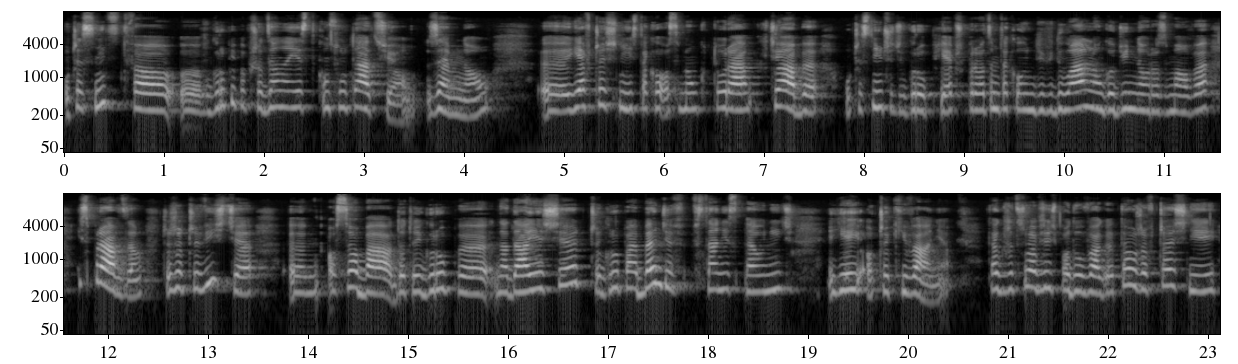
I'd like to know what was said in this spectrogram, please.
uczestnictwo w grupie poprzedzone jest konsultacją ze mną. E, ja wcześniej z taką osobą, która chciałaby uczestniczyć w grupie, przeprowadzam taką indywidualną, godzinną rozmowę i sprawdzam, czy rzeczywiście osoba do tej grupy nadaje się, czy grupa będzie w stanie spełnić jej oczekiwania. Także trzeba wziąć pod uwagę to, że wcześniej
